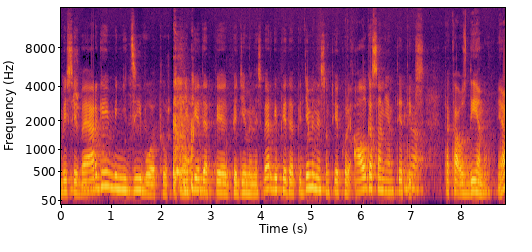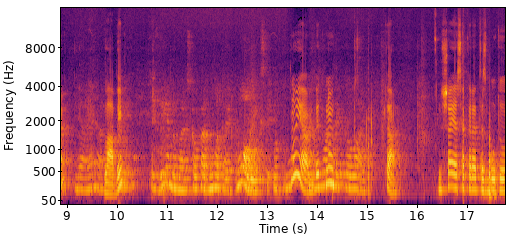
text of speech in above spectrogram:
visi vergi dzīvo tur. Viņi pieder pie, pie ģimenes. Vergi pieder pie ģimenes, un tie, kuri alga saņem, tie tiks uz dienu. Ja? Jā, jā. Labi. Uz dienu vai uz kaut kādu noteiktu nolīgsti. Nu jā, bet, nu-. Tā. Šajā sakarā tas būtu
